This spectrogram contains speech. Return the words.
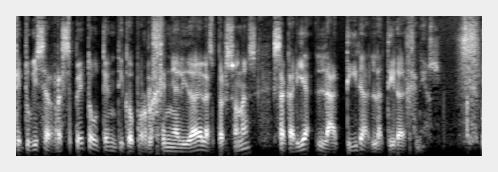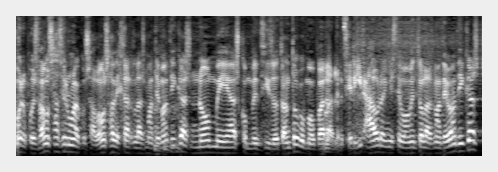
que tuviese respeto auténtico por la genialidad de las personas, sacaría la tira, la tira de genios. Bueno, pues vamos a hacer una cosa, vamos a dejar las matemáticas, no me has convencido tanto como para preferir ahora en este momento las matemáticas,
